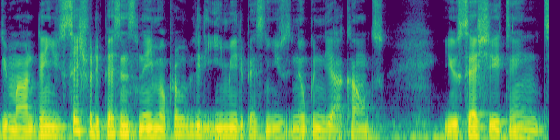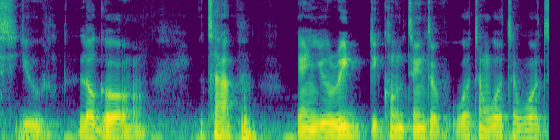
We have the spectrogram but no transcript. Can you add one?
demand, then you search for the person's name or probably the email the person used in opening the account. You search it and you log on, you tap, then you read the content of what and what and what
